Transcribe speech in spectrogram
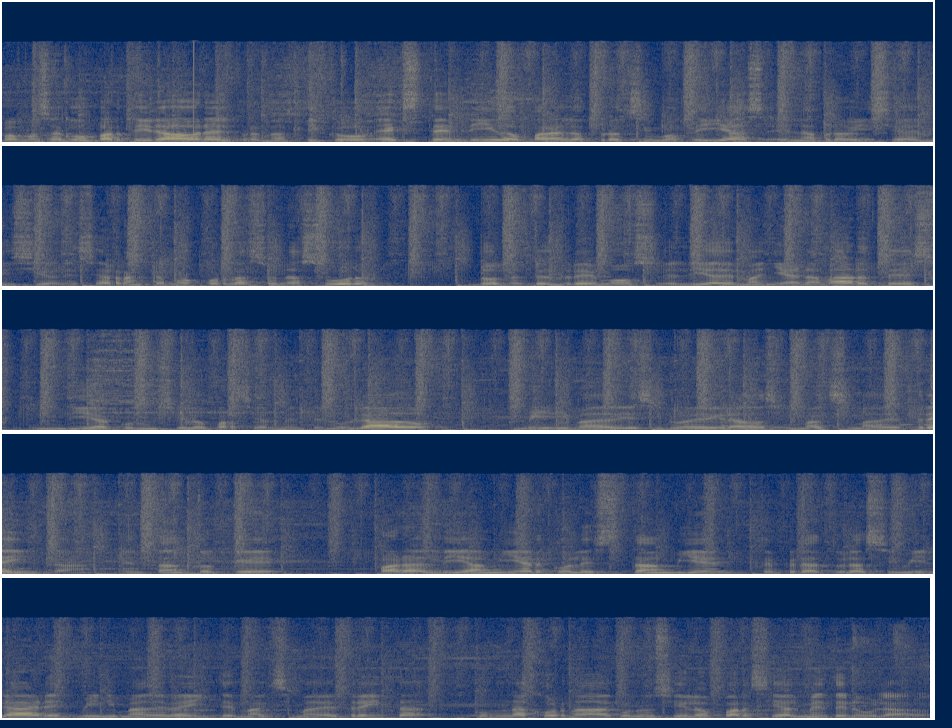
Vamos a compartir ahora el pronóstico extendido para los próximos días en la provincia de Misiones. Arrancamos por la zona sur, donde tendremos el día de mañana, martes, un día con un cielo parcialmente nublado, mínima de 19 grados y máxima de 30, en tanto que para el día miércoles también temperaturas similares, mínima de 20, máxima de 30, con una jornada con un cielo parcialmente nublado.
